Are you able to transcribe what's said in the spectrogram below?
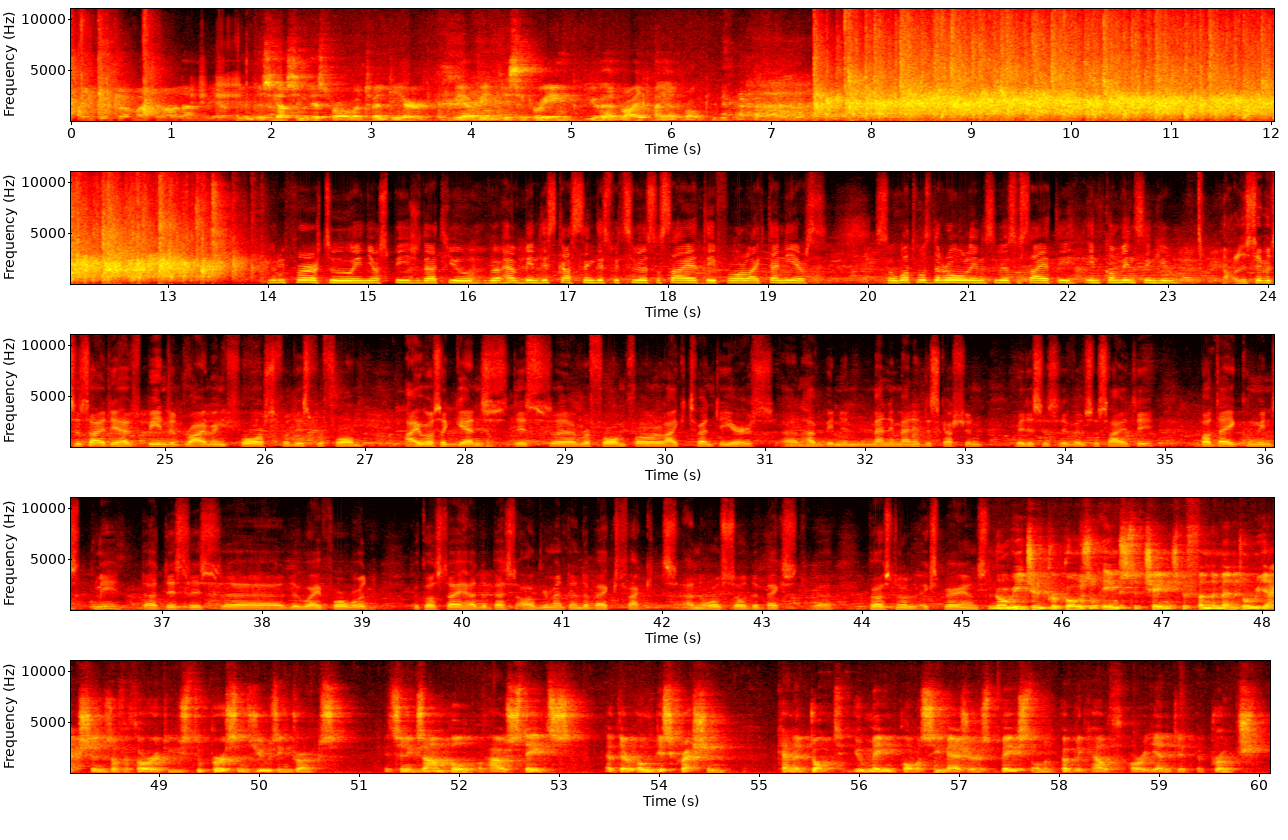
Thank you so much, all. And we have been discussing this for over 20 years. We have been disagreeing. You had right, I had wrong. You refer to in your speech that you have been discussing this with civil society for like 10 years. So what was the role in civil society in convincing you? The civil society has been the driving force for this reform. I was against this uh, reform for like 20 years and have been in many, many discussions with the civil society, but they convinced me that this is uh, the way forward because they had the best argument and the best facts and also the best uh, personal experience. The Norwegian proposal aims to change the fundamental reactions of authorities to persons using drugs. It's an example of how states, at their own discretion, can adopt humane policy measures based on a public health oriented approach.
